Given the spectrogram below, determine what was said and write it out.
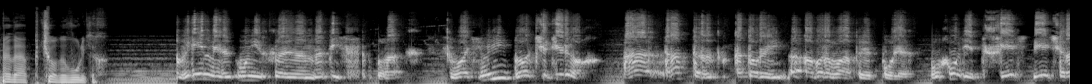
когда пчелы в ульях. Время у них э, написано было с 8 до 4. А трактор, который обрабатывает поле, выходит в 6 вечера,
